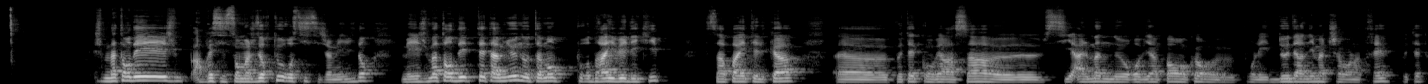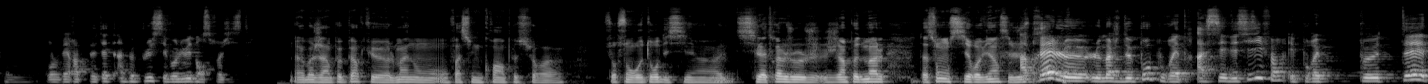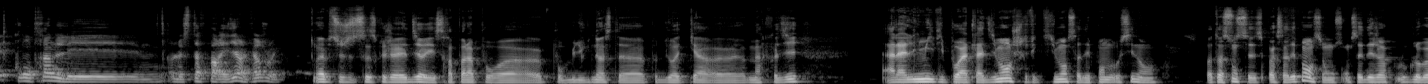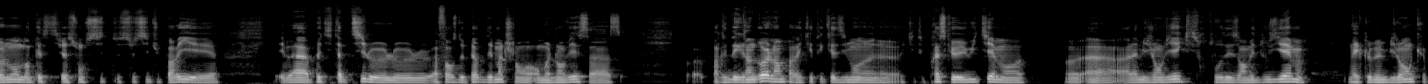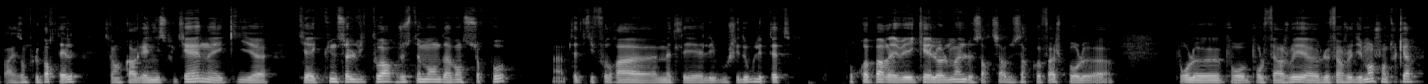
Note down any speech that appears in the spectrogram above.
je m'attendais, après c'est son match de retour aussi, c'est jamais évident, mais je m'attendais peut-être à mieux, notamment pour driver l'équipe. Ça n'a pas été le cas. Euh, peut-être qu'on verra ça euh, si Alman ne revient pas encore euh, pour les deux derniers matchs avant la trêve. Peut-être qu'on le verra peut-être un peu plus évoluer dans ce registre. moi, j'ai un peu peur que Alman on, fasse une croix un peu sur sur son retour d'ici hein. d'ici la trêve. J'ai un peu de mal. De toute façon, s'il revient, c'est juste. Après, le, le, match de Pau pourrait être assez décisif hein, et pourrait peut-être contraindre les le staff parisien à le faire jouer. Ouais, parce que c'est ce que j'allais dire. Il sera pas là pour pour Budugnost, Podgorica mercredi à la limite, il pourrait être là dimanche. Effectivement, ça dépend aussi dans. De toute façon, c'est pas que ça dépend. On, sait déjà globalement dans quelle situation se, situe Paris et, et bah, petit à petit, le, le, à force de perdre des matchs en, mois de janvier, ça, euh, Paris dégringole. Hein, Paris qui était quasiment, euh, qui était presque huitième euh, à, la mi-janvier, qui se retrouve désormais douzième avec le même bilan que par exemple le Portel, qui a encore gagné ce week-end et qui, qui a qu'une seule victoire justement d'avance sur Pau. peut-être qu'il faudra mettre les, les bouchées doubles et peut-être pourquoi pas réveiller Kyle Holman, le sortir du sarcophage pour le, pour le, pour, pour le faire jouer, euh, le faire jouer dimanche. En tout cas,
